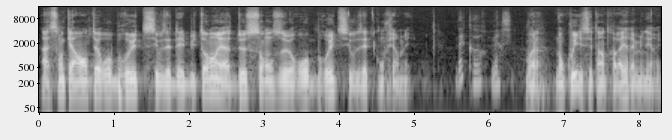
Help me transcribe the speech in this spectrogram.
à 140 euros brut si vous êtes débutant et à 200 euros brut si vous êtes confirmé. D'accord, merci. Voilà. Donc oui, c'est un travail rémunéré.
